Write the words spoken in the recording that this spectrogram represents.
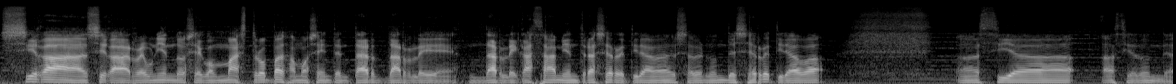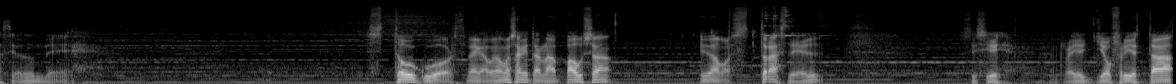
siga, siga reuniéndose con más tropas, vamos a intentar darle, darle caza mientras se retira, a saber dónde se retiraba. Hacia... ¿Hacia dónde? ¿Hacia dónde? Stokeworth. Venga, pues vamos a quitar la pausa. Y vamos, tras de él. Sí, sí. El rey Joffrey está,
